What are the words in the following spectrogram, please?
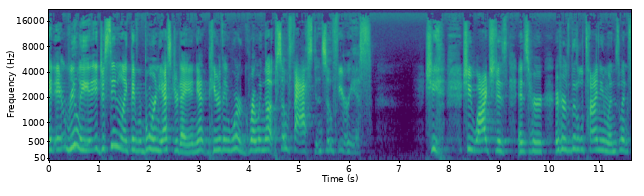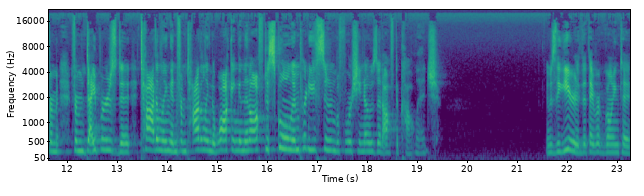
It, it really, it just seemed like they were born yesterday, and yet here they were growing up so fast and so furious. She, she watched as, as her, her little tiny ones went from, from diapers to toddling and from toddling to walking and then off to school and pretty soon before she knows it off to college. It was the year that they were going to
